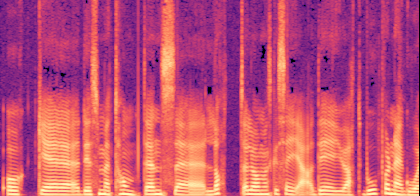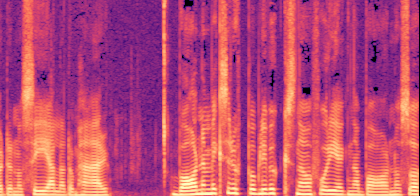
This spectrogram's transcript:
Och eh, det som är tomtens eh, lott, eller vad man ska säga, det är ju att bo på den här gården och se alla de här barnen växer upp och blir vuxna och får egna barn och så,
